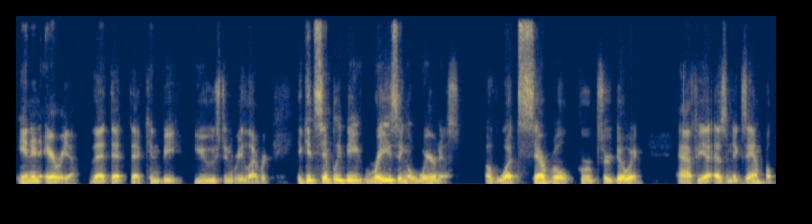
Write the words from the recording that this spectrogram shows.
in an area that that that can be used and relevered. It could simply be raising awareness of what several groups are doing. AFYA as an example,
